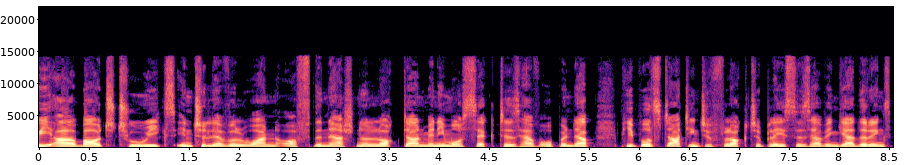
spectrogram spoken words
We are about two weeks into level one of the national lockdown. Many more sectors have opened up. People starting to flock to places, having gatherings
